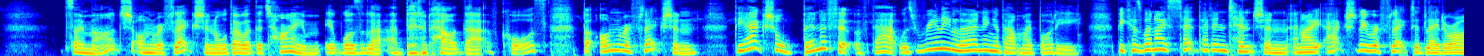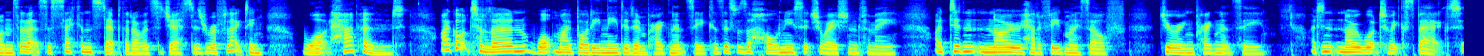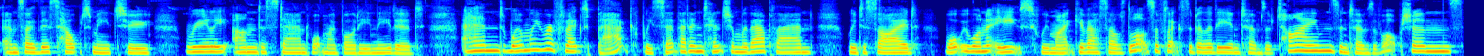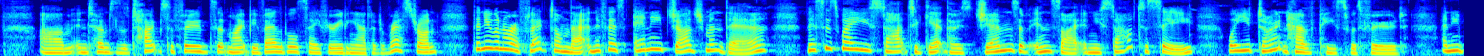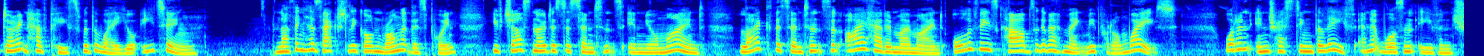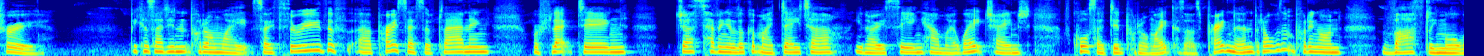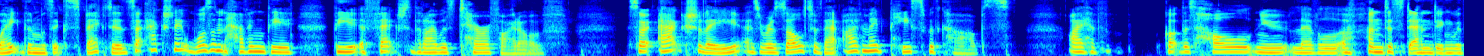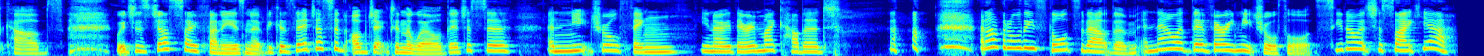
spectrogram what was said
so much on reflection, although at the time it was a bit about that, of course. But on reflection, the actual benefit of that was really learning about my body. Because when I set that intention and I actually reflected later on, so that's the second step that I would suggest is reflecting what happened. I got to learn what my body needed in pregnancy because this was a whole new situation for me. I didn't know how to feed myself during pregnancy. I didn't know what to expect. And so this helped me to really understand what my body needed. And when we reflect back, we set that intention with our plan, we decide what we want to eat. We might give ourselves lots of flexibility in terms of times, in terms of options, um, in terms of the types of foods that might be available. Say, if you're eating out at a restaurant, then you're going to reflect on that. And if there's any judgment there, this is where you start to get those gems of insight and you start to see where you don't have peace with food and you don't have peace with the way you're eating. Nothing has actually gone wrong at this point. You've just noticed a sentence in your mind, like the sentence that I had in my mind all of these carbs are going to make me put on weight. What an interesting belief, and it wasn't even true because I didn't put on weight. So, through the uh, process of planning, reflecting, just having a look at my data, you know, seeing how my weight changed. Of course, I did put on weight because I was pregnant, but I wasn't putting on vastly more weight than was expected. So actually, it wasn't having the the effect that I was terrified of. So actually, as a result of that, I've made peace with carbs. I have got this whole new level of understanding with carbs, which is just so funny, isn't it? Because they're just an object in the world. They're just a, a neutral thing. You know, they're in my cupboard. and I've got all these thoughts about them. And now they're very neutral thoughts. You know, it's just like, yeah,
